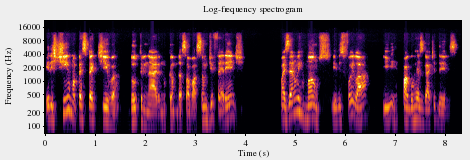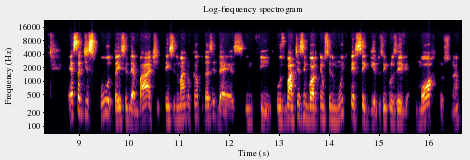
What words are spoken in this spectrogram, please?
eles tinham uma perspectiva doutrinária no campo da salvação diferente, mas eram irmãos. E eles foi lá e pagou o resgate deles. Essa disputa, esse debate, tem sido mais no campo das ideias. Enfim, os batistas, embora tenham sido muito perseguidos, inclusive mortos, né,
